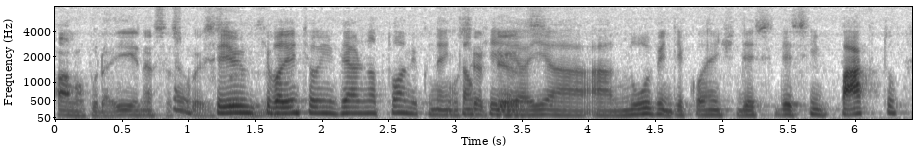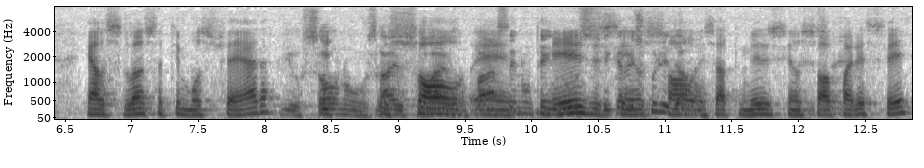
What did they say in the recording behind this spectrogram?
falam por aí, nessas é, coisas. Seria o né? equivalente ao inverno atômico, né? Com então certeza. que aí a, a, nuvem decorrente desse, desse impacto, ela se lança na atmosfera. E o sol não, os raios sol, não passa é, e não tem meses luz, fica sem na escuridão. O sol, exato, meses sem é o sol aparecer.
